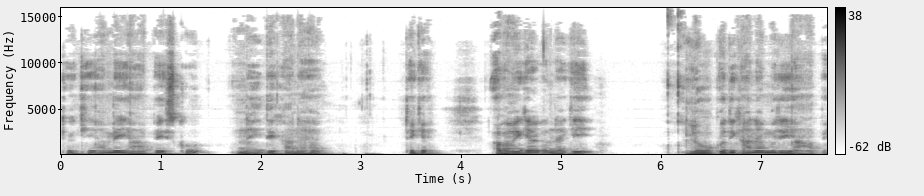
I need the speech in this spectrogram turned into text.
क्योंकि हमें यहाँ पे इसको नहीं दिखाना है। ठीक है? अब हमें क्या करना है कि लोगों को दिखाना है मुझे यहाँ पे।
